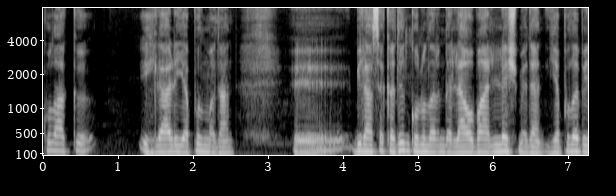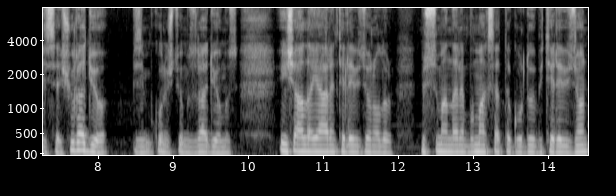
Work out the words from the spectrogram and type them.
kul hakkı ihlali yapılmadan, e, bilhassa kadın konularında laubalileşmeden yapılabilse, şu radyo, bizim konuştuğumuz radyomuz, inşallah yarın televizyon olur. Müslümanların bu maksatla kurduğu bir televizyon,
